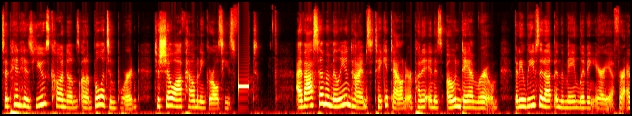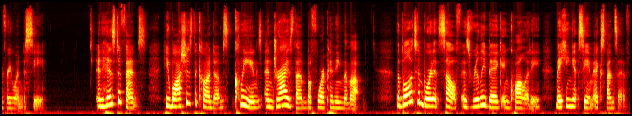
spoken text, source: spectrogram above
to pin his used condoms on a bulletin board to show off how many girls he's. I've asked him a million times to take it down or put it in his own damn room, but he leaves it up in the main living area for everyone to see. In his defense, he washes the condoms, cleans, and dries them before pinning them up. The bulletin board itself is really big in quality, making it seem expensive.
